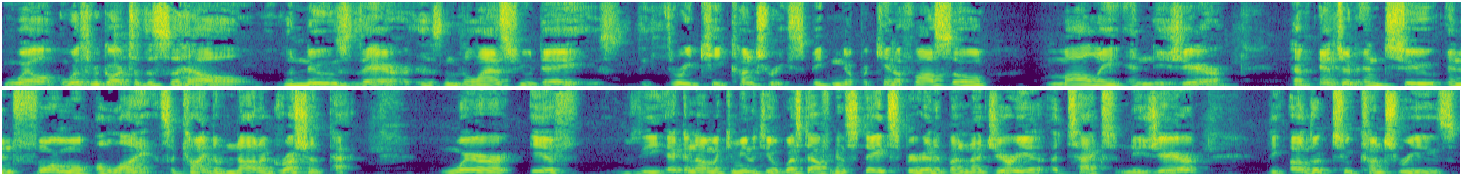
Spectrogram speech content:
Well, with regard to the Sahel, the news there is in the last few days, the three key countries, speaking of Burkina Faso, Mali, and Niger have entered into an informal alliance, a kind of non aggression pact, where if the Economic Community of West African States, spearheaded by Nigeria, attacks Niger, the other two countries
